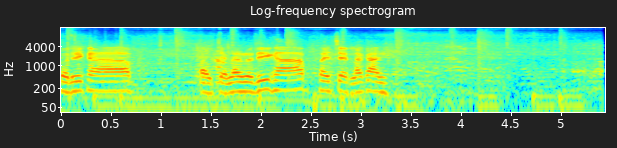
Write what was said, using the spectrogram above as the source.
สวัสดีครับ ไปเจ็ดแล้วสวัสดีครับ ไปเจ็ดแล้วกัน โอ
